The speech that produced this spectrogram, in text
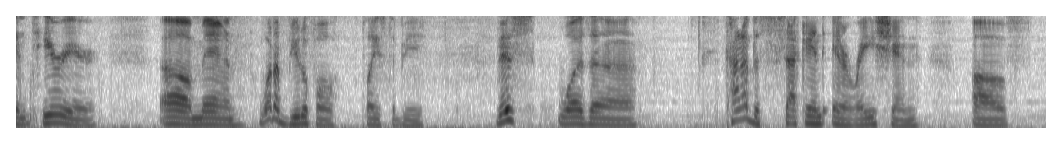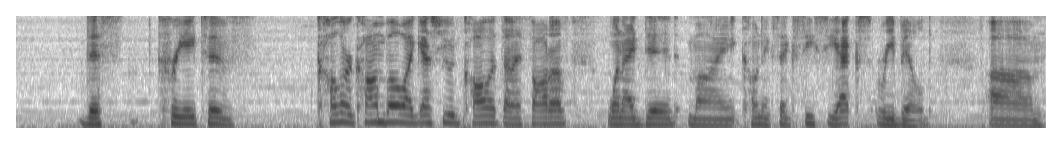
Interior. Oh man, what a beautiful place to be. This was a kind of the second iteration of this creative color combo, I guess you would call it, that I thought of when I did my Koenigsegg CCX rebuild. Um,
